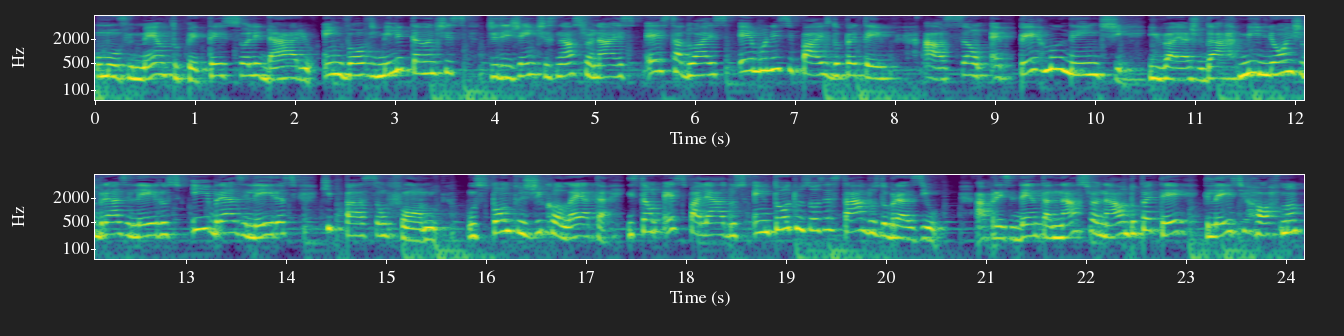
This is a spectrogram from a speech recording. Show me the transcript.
O movimento PT Solidário envolve militantes, dirigentes nacionais, estaduais e municipais do PT. A ação é permanente e vai ajudar milhões de brasileiros e brasileiras que passam fome. Os pontos de coleta estão espalhados em todos os estados do Brasil. A presidenta nacional do PT, Gleisi Hoffmann,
